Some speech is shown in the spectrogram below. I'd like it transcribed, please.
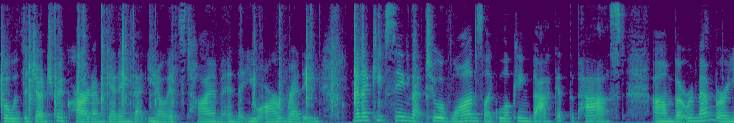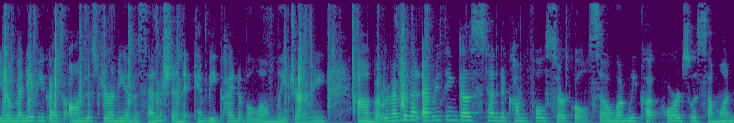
But with the judgment card, I'm getting that, you know, it's time and that you are ready. And I keep seeing that Two of Wands, like looking back at the past. Um, but remember, you know, many of you guys on this journey of ascension, it can be kind of a lonely journey. Um, but remember that everything does tend to come full circle. So when we cut cords with someone,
